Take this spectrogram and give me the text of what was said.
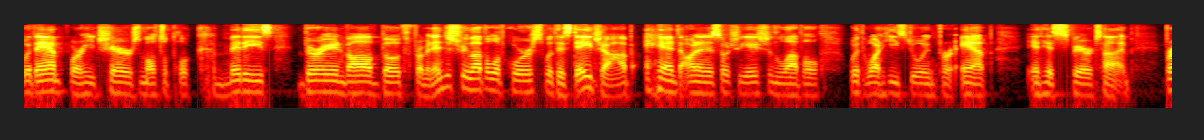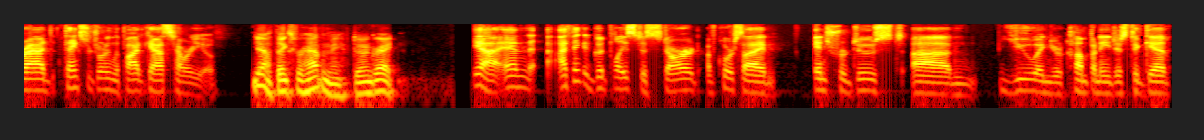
with AMP, where he chairs multiple committees, very involved both from an industry level, of course, with his day job, and on an association level with what he's doing for AMP in his spare time. Brad, thanks for joining the podcast. How are you? Yeah, thanks for having me. Doing great. Yeah, and I think a good place to start, of course, I introduced um, you and your company just to give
